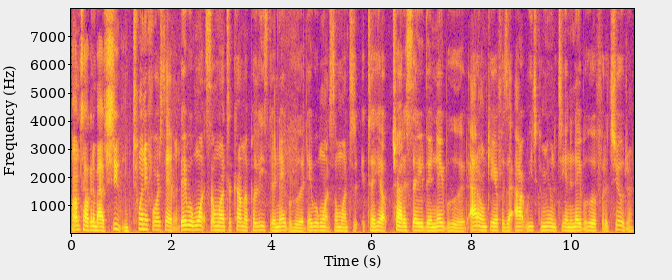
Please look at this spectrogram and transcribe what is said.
I'm talking about shooting 24 7. They would want someone to come and police their neighborhood. They would want someone to, to help try to save their neighborhood. I don't care if it's an outreach community in the neighborhood for the children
